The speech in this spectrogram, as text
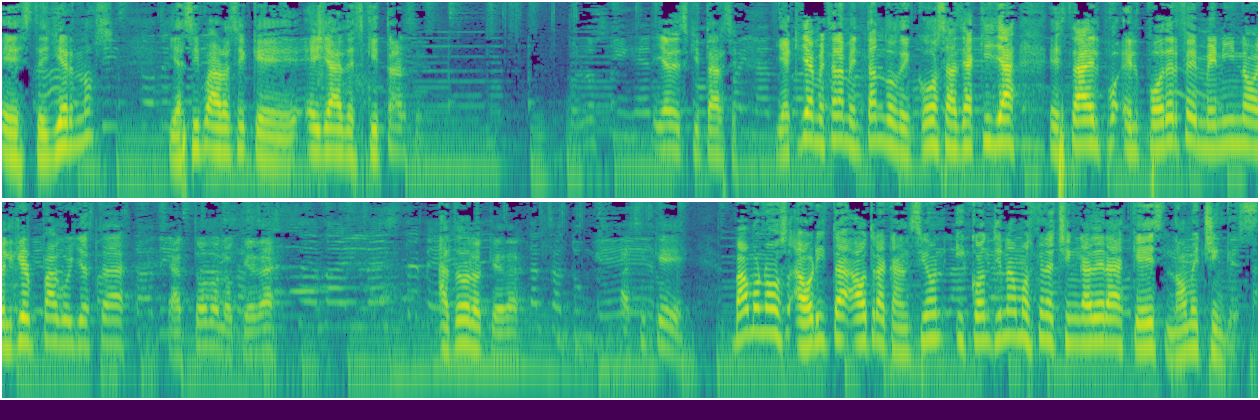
este, yernos. Y así ahora sí que ella desquitarse. Ella desquitarse. Y aquí ya me están lamentando de cosas. Y aquí ya está el, el poder femenino, el girl power ya está a todo lo que da. A todo lo que da. Así que vámonos ahorita a otra canción y continuamos con la chingadera que es No me chingues.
